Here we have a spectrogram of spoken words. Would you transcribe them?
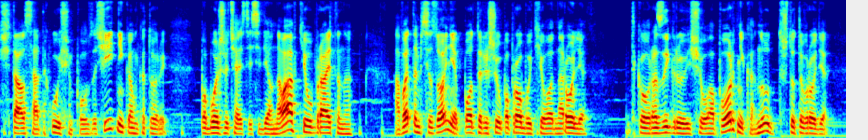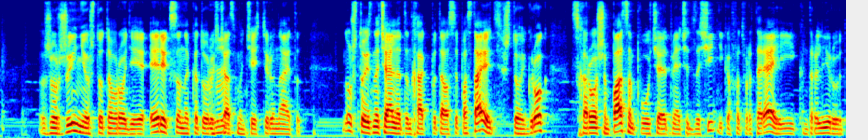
считался атакующим полузащитником, который по большей части сидел на лавке у Брайтона, а в этом сезоне Поттер решил попробовать его на роли такого разыгрывающего опорника, ну, что-то вроде Жоржиньо, что-то вроде Эриксона, который mm-hmm. сейчас в Манчестер Юнайтед. Ну, что изначально Тенхак пытался поставить, что игрок с хорошим пасом получает мяч от защитников, от вратаря и контролирует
